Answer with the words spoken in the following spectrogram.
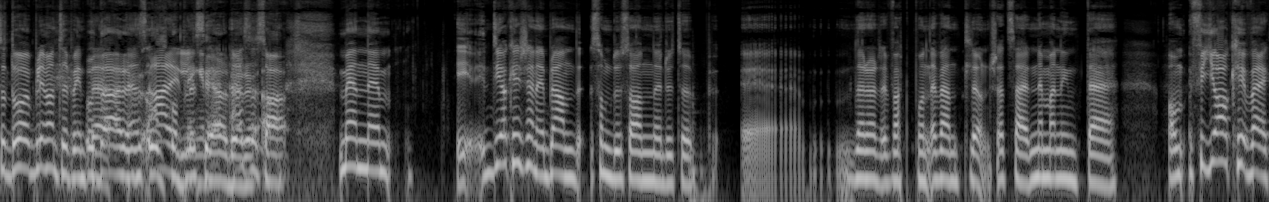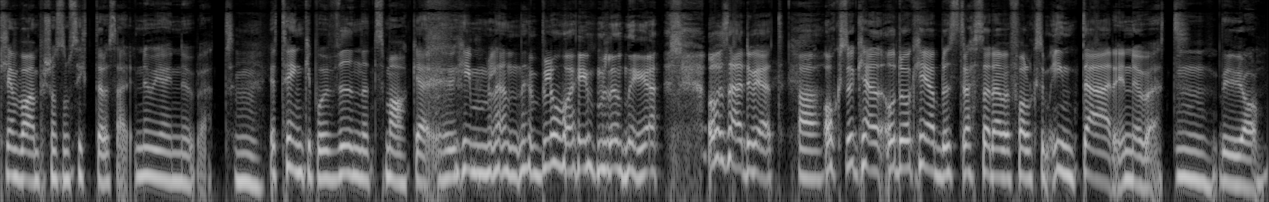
Så då blir man typ inte ens arg längre. Alltså så. Ja. Men ehm, jag kan känna ibland som du sa när du typ eh, när du hade varit på en eventlunch att så här, när man inte om, för jag kan ju verkligen vara en person som sitter och så här, nu är jag i nuet. Mm. Jag tänker på hur vinet smakar, hur himlen, blå himlen är. Och så här, du vet. Ja. Och, så kan, och då kan jag bli stressad över folk som inte är i nuet. Mm, det är jag.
